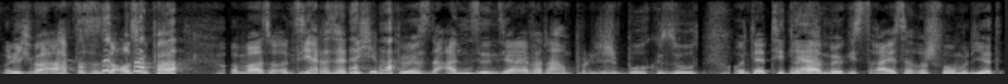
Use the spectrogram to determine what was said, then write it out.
Und ich war, hab das dann so ausgepackt und war so, und sie hat das ja nicht im bösen Ansinn. Sie hat einfach nach einem politischen Buch gesucht und der Titel Ja. war möglichst reißerisch formuliert.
